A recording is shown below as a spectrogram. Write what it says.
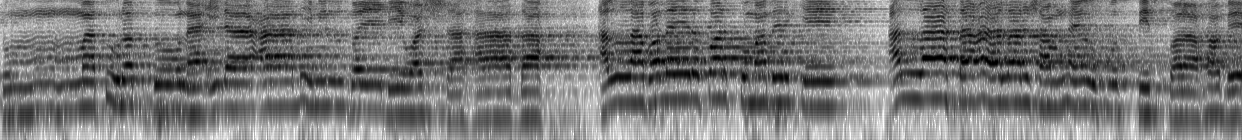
সুম্মা তুরদ্দুনা ইলা আলিমিল গায়বি ওয়াশ আল্লাহ বলে, এরপর তোমাদেরকে আল্লাহ তাআলার সামনে উপস্থিত করা হবে।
